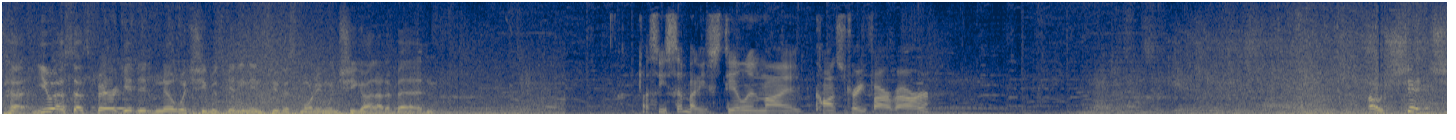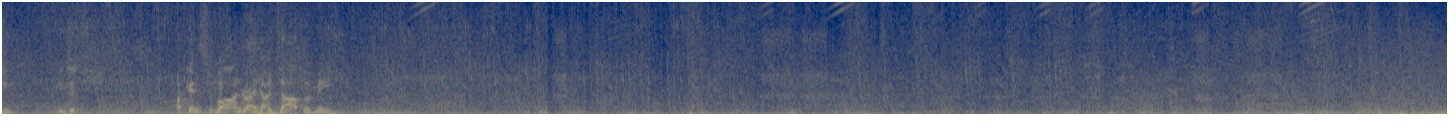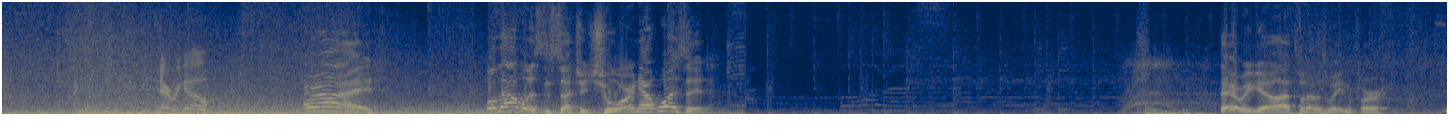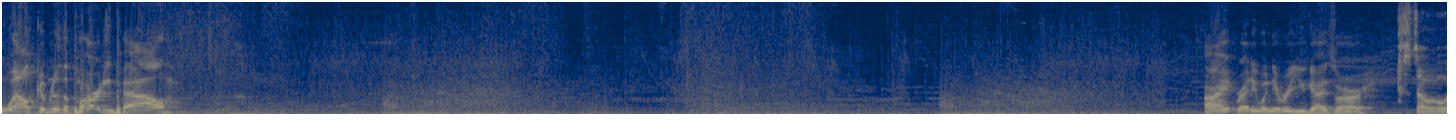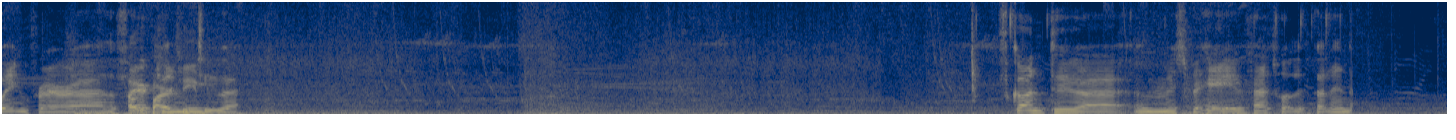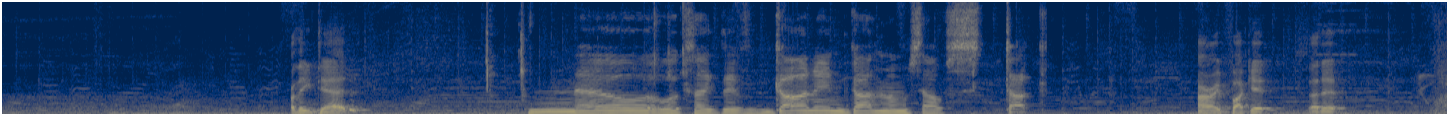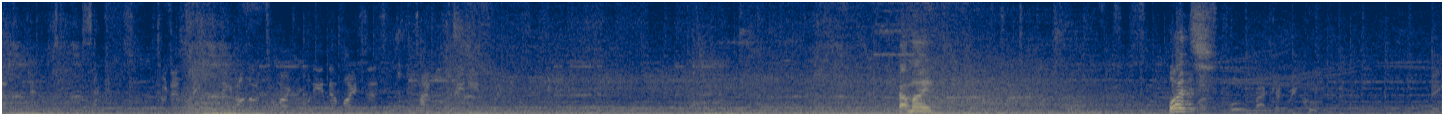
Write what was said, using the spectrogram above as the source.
Uh, USS Farragut didn't know what she was getting into this morning when she got out of bed. I see somebody stealing my concentrate firepower. Oh shit, she, she just fucking spawned right on top of me. There we go. All right. Well, that wasn't such a chore, now was it? There we go. That's what I was waiting for. Welcome to the party, pal. All right, ready whenever you guys are. Still waiting for uh, the fire, fire team, team? to. Uh, gone to uh, misbehave. That's what they've gone in. Are they dead? No, it looks like they've gone and gotten themselves stuck. All right, fuck it. That it. Got mine. What?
